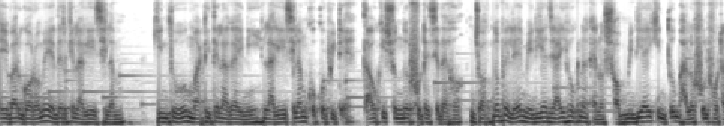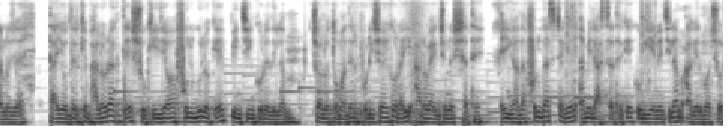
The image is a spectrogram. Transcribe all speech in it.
এবার গরমে এদেরকে লাগিয়েছিলাম। কিন্তু মাটিতে লাগাইনি। লাগিয়েছিলাম কোকোপিটে। তাও কি সুন্দর ফুটেছে দেখো। যত্ন পেলে মিডিয়া যাই হোক না কেন, সব মিডিয়াই কিন্তু ভালো ফুল ফোটানো যায়। তাই ওদেরকে ভালো রাখতে শুকিয়ে যাওয়া ফুলগুলোকে পিঞ্চিং করে দিলাম। চলো তোমাদের পরিচয় করাই আরও একজনের সাথে। এই গাঁদা ফুল গাছটাকে আমি রাস্তা থেকে কুড়িয়ে এনেছিলাম আগের বছর।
